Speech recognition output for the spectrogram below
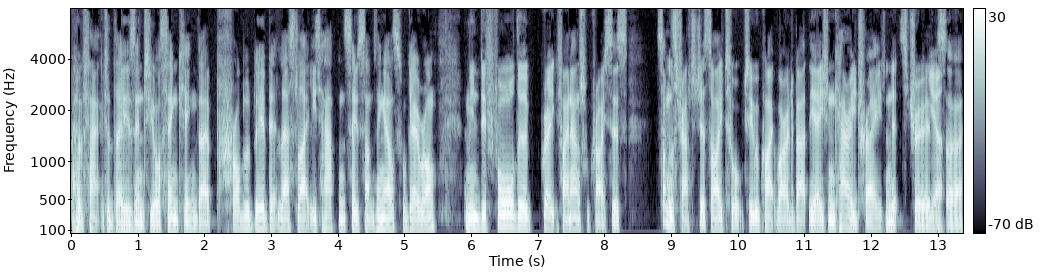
have factored those into your thinking, they're probably a bit less likely to happen, so something else will go wrong. I mean, before the great financial crisis, some of the strategists I talked to were quite worried about the Asian carry trade. And it's true, it yeah. was a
